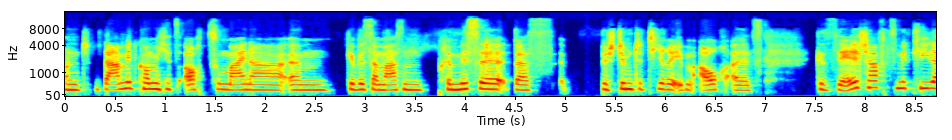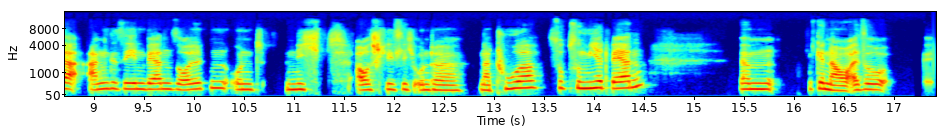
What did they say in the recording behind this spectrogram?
Und damit komme ich jetzt auch zu meiner ähm, gewissermaßen Prämisse, dass bestimmte Tiere eben auch als Gesellschaftsmitglieder angesehen werden sollten und nicht ausschließlich unter Natur subsumiert werden. Ähm, genau, also äh,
